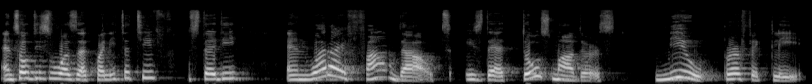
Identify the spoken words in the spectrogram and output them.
And so this was a qualitative study and what i found out is that those mothers knew perfectly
